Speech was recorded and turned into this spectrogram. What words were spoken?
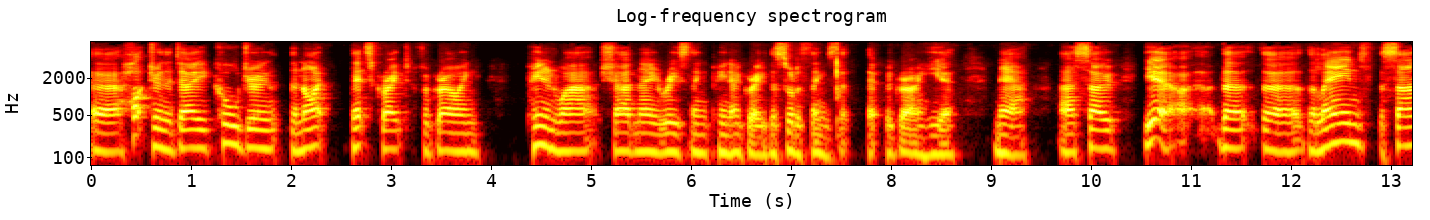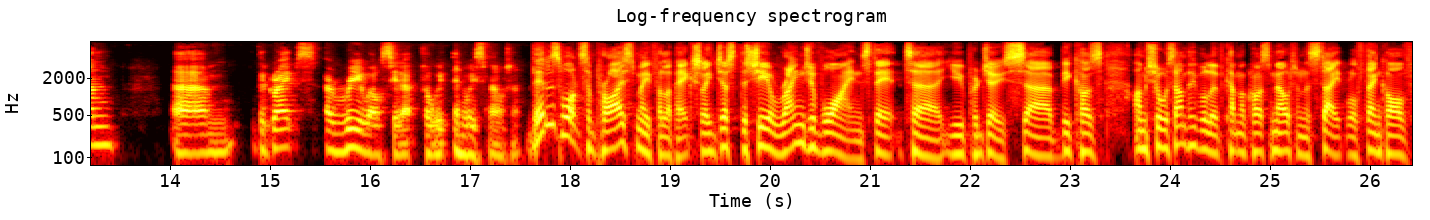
uh, hot during the day, cool during the night. That's great for growing Pinot Noir, Chardonnay, Riesling, Pinot Gris, the sort of things that, that we're growing here now. Uh, so yeah, uh, the the the land, the sun, um, the grapes are really well set up for in West Melton. That is what surprised me, Philip. Actually, just the sheer range of wines that uh, you produce, uh, because I'm sure some people who've come across Melton Estate will think of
